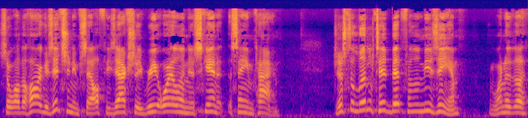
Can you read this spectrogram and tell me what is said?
So while the hog is itching himself, he's actually re-oiling his skin at the same time. Just a little tidbit from the museum, one of the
